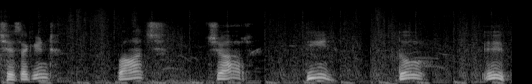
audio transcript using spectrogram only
छः सेकंड पाँच, चार, तीन, दो, एक।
